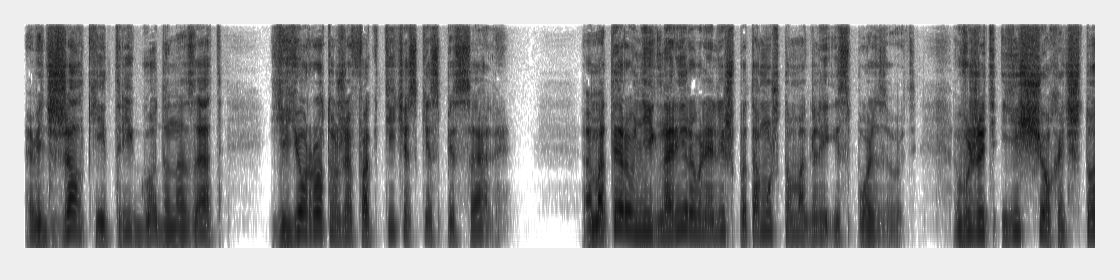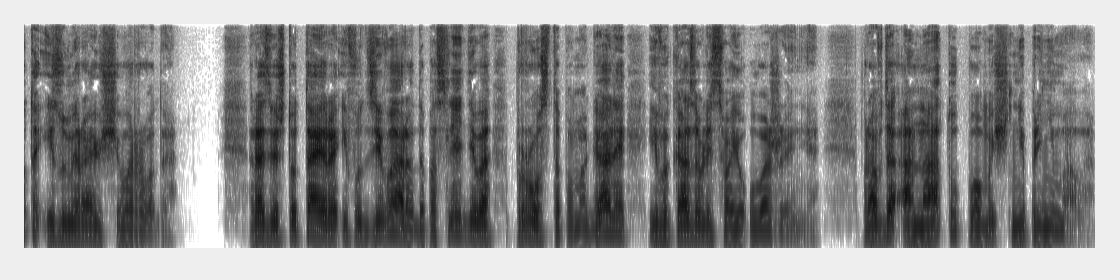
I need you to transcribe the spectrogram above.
А ведь жалкие три года назад ее рот уже фактически списали. Аматеру не игнорировали лишь потому, что могли использовать, выжить еще хоть что-то из умирающего рода. Разве что Тайра и Фудзивара до последнего просто помогали и выказывали свое уважение. Правда, она ту помощь не принимала.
